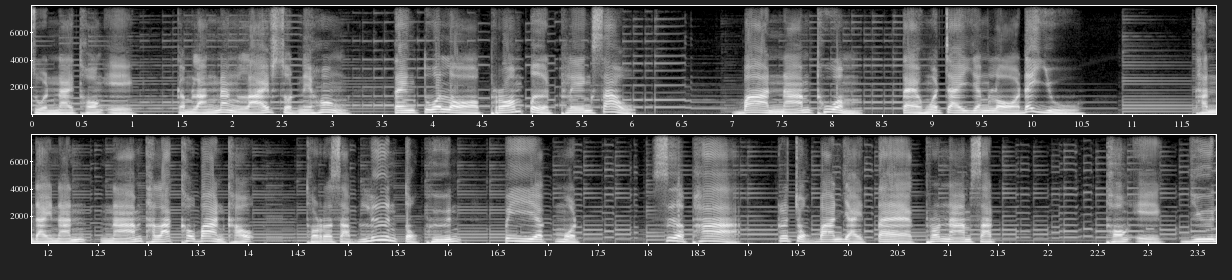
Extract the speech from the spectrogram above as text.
ส่วนนายทองเอกกำลังนั่งไลฟ์สดในห้อง แต่งตัวหล่อพร้อมเปิดเพลงเศร้า บ้านน้ำท่วม แต่หัวใจยังหล่อได้อยู่ ทันใดนั้นน้ำทะลักเข้าบ้านเขา โทรศัพท์ลื่นตกพื้น เปียกหมด เสื้อผ้ากระจกบานใหญ่แตกเพราะน้ำซัด ทองเอก ยืน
